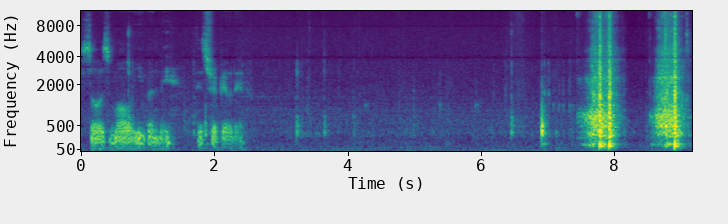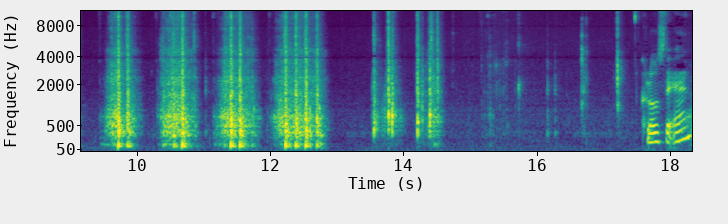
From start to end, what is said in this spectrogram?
So it's more evenly distributed close the end.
